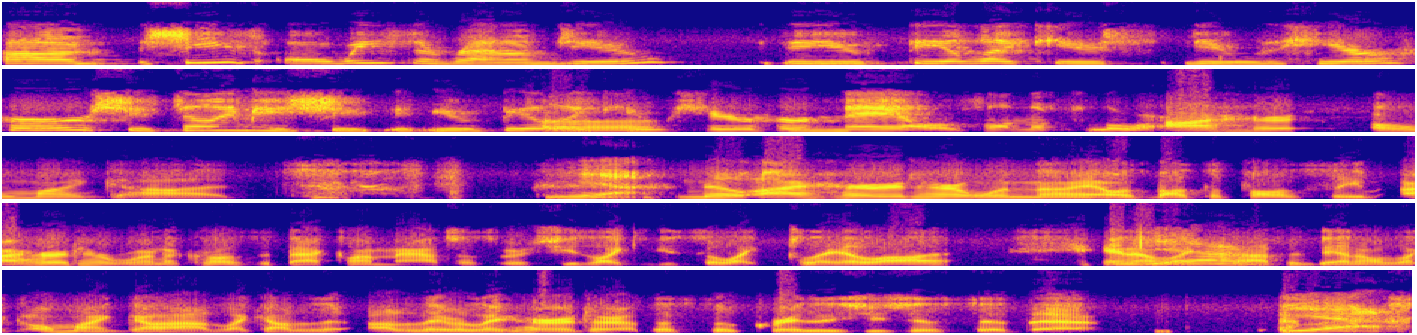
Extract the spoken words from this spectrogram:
Um, she's always around you do you feel like you you hear her? She's telling me she you feel like uh, you hear her nails on the floor. I heard. Oh my god. yeah. No, I heard her one night. I was about to fall asleep. I heard her run across the back of my mattress where she like used to like play a lot. And I yeah. like bed. And I was like, "Oh my god!" Like I, I literally heard her. That's so crazy. She just said that. Yeah,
